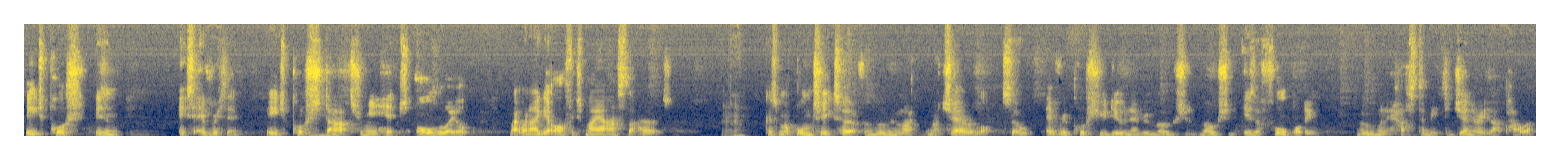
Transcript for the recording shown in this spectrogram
each push isn't it's everything. Each push mm-hmm. starts from your hips all the way up. Like when I get off, it's my ass that hurts because yeah. my bum cheeks hurt from moving my, my chair a lot. So every push you do and every motion motion is a full body movement. It has to be to generate that power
